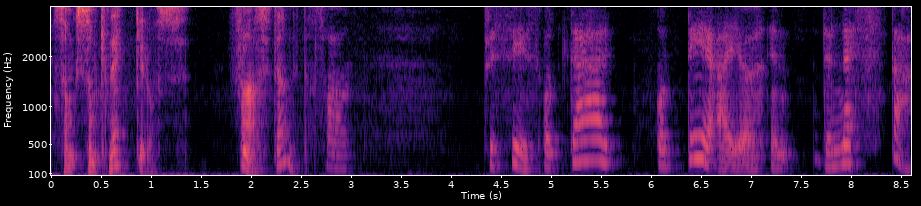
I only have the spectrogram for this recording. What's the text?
Som, som knäcker oss fullständigt. Alltså. Precis, och, där, och det är ju en, den nästa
